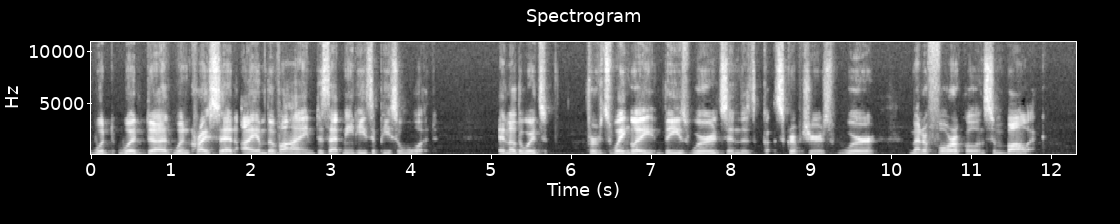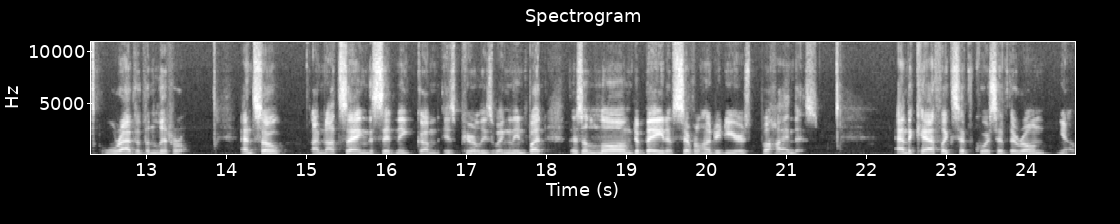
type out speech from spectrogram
Would would uh, when Christ said, "I am the vine," does that mean he's a piece of wood? In other words, for Zwingli, these words in the scriptures were metaphorical and symbolic rather than literal. And so I'm not saying the Sydney um, is purely Zwinglian, but there's a long debate of several hundred years behind this. And the Catholics, of course, have their own, you know,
